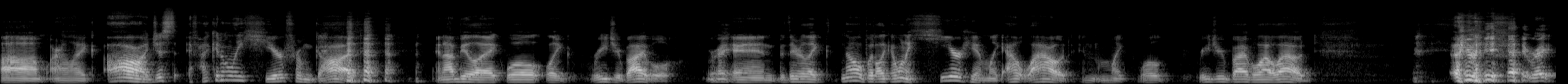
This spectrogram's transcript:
um, are like, "Oh, I just if I could only hear from God," and I'd be like, "Well, like read your Bible." right. And but they're like, "No, but like I want to hear Him like out loud," and I'm like, "Well, read your Bible out loud." Yeah, right.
